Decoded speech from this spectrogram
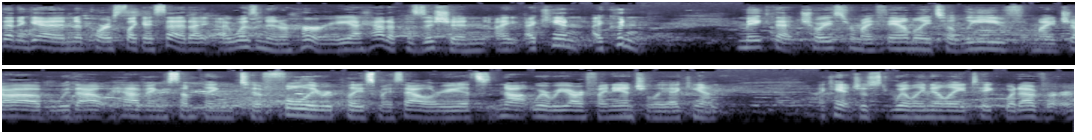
then again, of course, like I said, I, I wasn't in a hurry. I had a position. I, I can't, I couldn't make that choice for my family to leave my job without having something to fully replace my salary. It's not where we are financially. I can't, I can't just willy nilly take whatever.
